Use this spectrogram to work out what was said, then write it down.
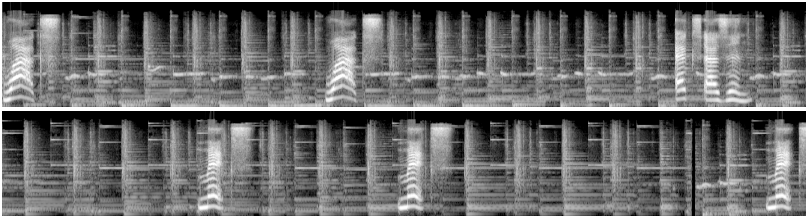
Wax. Wax. X as in Mix. Mix. Mix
